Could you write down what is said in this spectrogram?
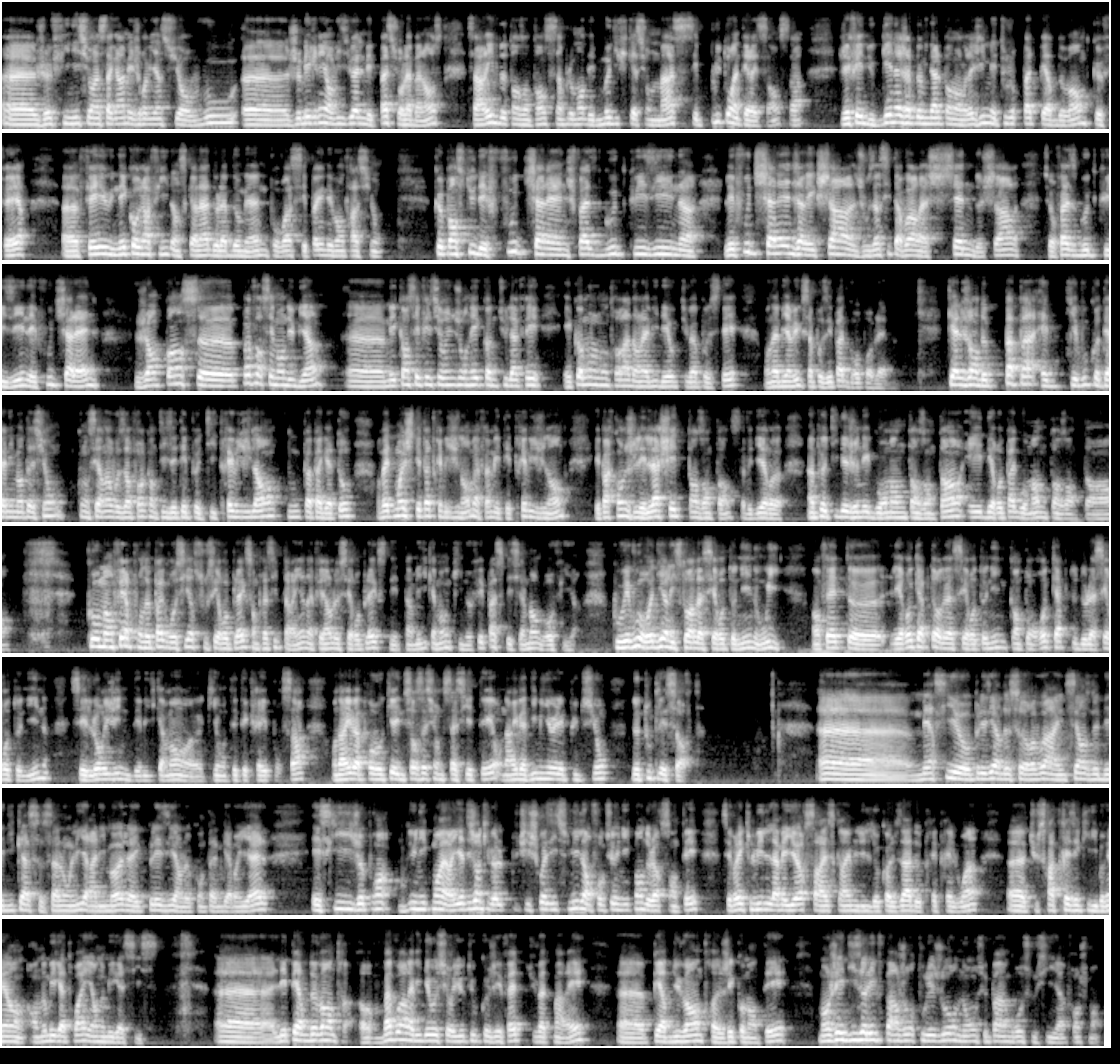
Euh, je finis sur Instagram et je reviens sur vous. Euh, je maigris en visuel mais pas sur la balance. Ça arrive de temps en temps, c'est simplement des modifications de masse. C'est plutôt intéressant ça. J'ai fait du gainage abdominal pendant le régime mais toujours pas de perte de ventre. Que faire? Fais une échographie dans ce cas-là de l'abdomen pour voir si c'est pas une éventration. Que penses-tu des food challenge, fast good cuisine? Les food challenge avec Charles, je vous incite à voir la chaîne de Charles sur fast good cuisine. Les food challenge, j'en pense euh, pas forcément du bien, euh, mais quand c'est fait sur une journée comme tu l'as fait et comme on le montrera dans la vidéo que tu vas poster, on a bien vu que ça posait pas de gros problèmes. Quel genre de papa étiez-vous côté alimentation concernant vos enfants quand ils étaient petits? Très vigilant ou papa gâteau En fait, moi, je n'étais pas très vigilant. Ma femme était très vigilante. Et par contre, je les lâchais de temps en temps. Ça veut dire euh, un petit déjeuner gourmand de temps en temps et des repas gourmands de temps en temps. Comment faire pour ne pas grossir sous séroplex En principe, tu n'as rien à faire. Le séroplex est un médicament qui ne fait pas spécialement grossir. Pouvez-vous redire l'histoire de la sérotonine? Oui. En fait, euh, les recapteurs de la sérotonine, quand on recapte de la sérotonine, c'est l'origine des médicaments euh, qui ont été créés pour ça, on arrive à provoquer une sensation de satiété, on arrive à diminuer les pulsions de toutes les sortes. Euh, merci, au plaisir de se revoir à une séance de dédicace au Salon Lire à Limoges, avec plaisir, le comte Gabriel. Et si je prends uniquement, alors il y a des gens qui choisissent l'huile en fonction uniquement de leur santé. C'est vrai que l'huile la meilleure, ça reste quand même l'huile de colza de très très loin. Euh, tu seras très équilibré en, oméga 3 et en oméga 6. Euh, les pertes de ventre, va voir la vidéo sur YouTube que j'ai faite, tu vas te marrer. Euh, perte du ventre, j'ai commenté. Manger 10 olives par jour tous les jours, non, c'est pas un gros souci, hein, franchement.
